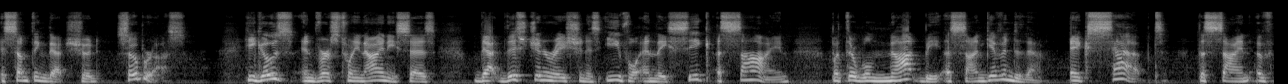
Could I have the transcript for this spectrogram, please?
is something that should sober us. He goes in verse 29, he says that this generation is evil and they seek a sign, but there will not be a sign given to them except the sign of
